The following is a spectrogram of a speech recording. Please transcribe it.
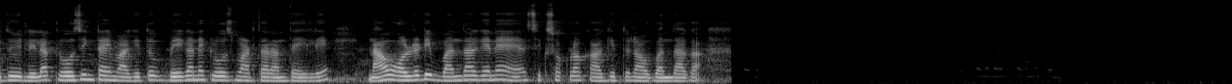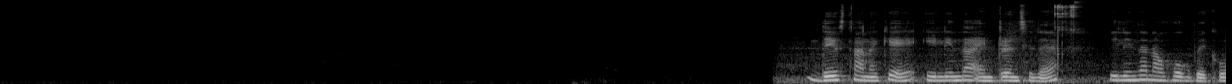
ಇದು ಇರಲಿಲ್ಲ. ಕ್ಲೋಸಿಂಗ್ ಟೈಮ್ ಆಗಿತ್ತು. ಬೇಗನೆ ಕ್ಲೋಸ್ ಮಾಡ್ತಾರಂತೆ ಇಲ್ಲಿ. ನಾವು ಆಲ್ರೆಡಿ ಬಂದಾಗೇ ಸಿಕ್ಸ್ ಓ ಕ್ಲಾಕ್ ಆಗಿತ್ತು ನಾವು ಬಂದಾಗ. ದೇವಸ್ಥಾನಕ್ಕೆ ಇಲ್ಲಿಂದ ಎಂಟ್ರೆನ್ಸ್ ಇದೆ. ಇಲ್ಲಿಂದ ನಾವು ಹೋಗಬೇಕು.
